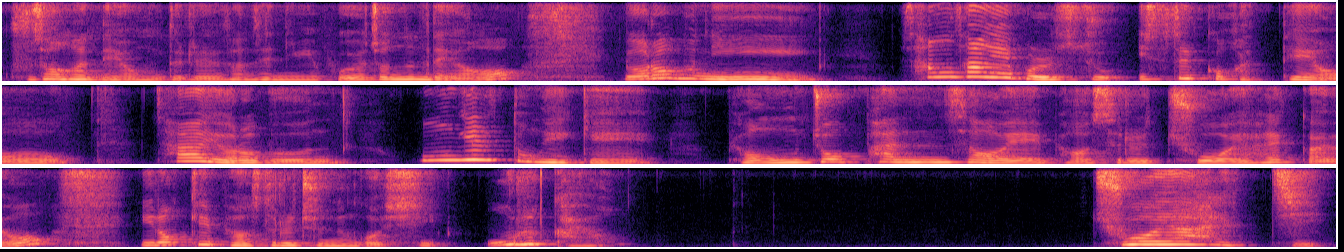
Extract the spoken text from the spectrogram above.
구성한 내용들을 선생님이 보여줬는데요. 여러분이 상상해 볼 수 있을 것 같아요. 자, 여러분. 홍길동에게 병조판서의 벼슬을 주어야 할까요? 이렇게 벼슬을 주는 것이 옳을까요? 주어야 할지,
